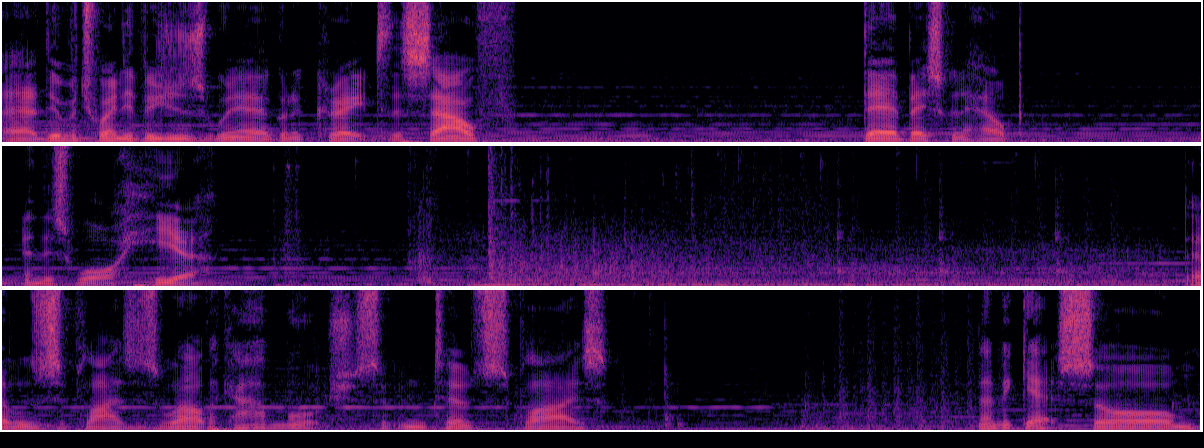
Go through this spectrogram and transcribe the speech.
Uh, the other 20 divisions we're going to create to the south, they're basically going to help in this war here. They're losing supplies as well. They can't have much in terms of supplies. Let me get some...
